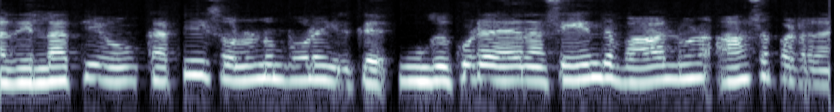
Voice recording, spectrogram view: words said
அது எல்லாத்தையும் கத்தி சொல்லணும் போல இருக்கு. உங்க கூட நான் சேர்ந்து வாழணும்னு ஆசைப்படுறேன்.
